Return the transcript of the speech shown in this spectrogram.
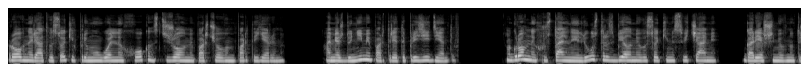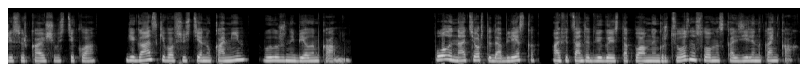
Ровный ряд высоких прямоугольных окон с тяжелыми парчевыми портьерами, а между ними портреты президентов. Огромные хрустальные люстры с белыми высокими свечами, горевшими внутри сверкающего стекла, гигантский во всю стену камин, выложенный белым камнем. Полы натерты до блеска, а официанты двигались так плавно и грациозно, словно скользили на коньках.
